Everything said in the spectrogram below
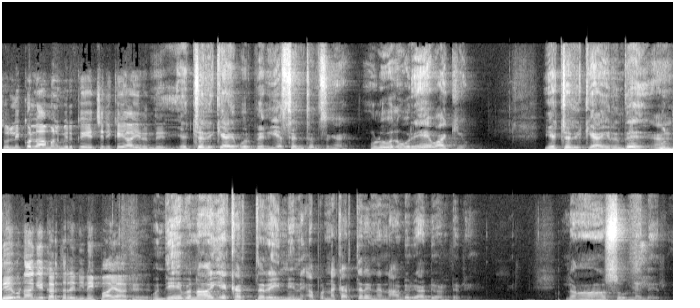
சொல்லிக் கொள்ளாமலும் இருக்க எச்சரிக்கையாய் இருந்து எச்சரிக்கை ஒரு பெரிய சென்டென்ஸுங்க முழுவதும் ஒரே வாக்கியம். எச்சரிக்கையாக இருந்து உன் தேவனாகிய கர்த்தரை நினைப்பாயாக. உன் தேவனாகிய கர்த்தரை நினை அப்படின்னா கர்த்தரை என்னென்ன ஆண்டவர் ஆண்டவர் ஆண்டவர். எல்லா சூழ்நிலையிலும்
